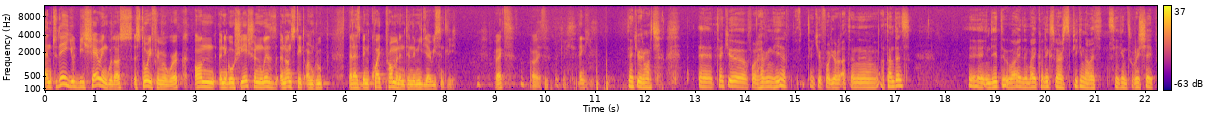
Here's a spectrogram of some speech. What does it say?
And today you'll be sharing with us a story from your work on a negotiation with a non-state armed group that has been quite prominent in the media recently. Correct? All right. Okay. Thank you. Thank you very much. Uh, thank you for having me here. Thank you for your atten attendance. Uh, indeed, while my colleagues were speaking, I was thinking to reshape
